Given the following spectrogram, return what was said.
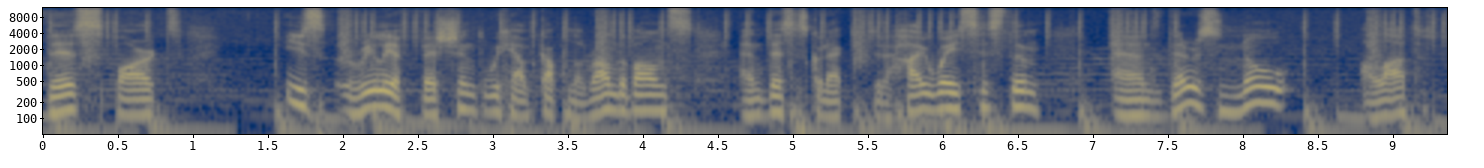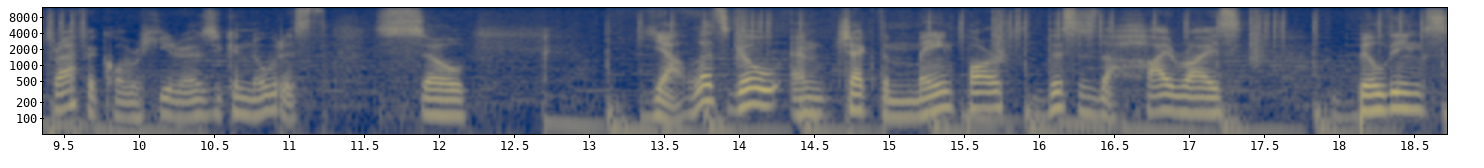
this part is really efficient. We have a couple of roundabouts and this is connected to the highway system and there is no a lot of traffic over here as you can notice. So yeah let's go and check the main part. This is the high-rise buildings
